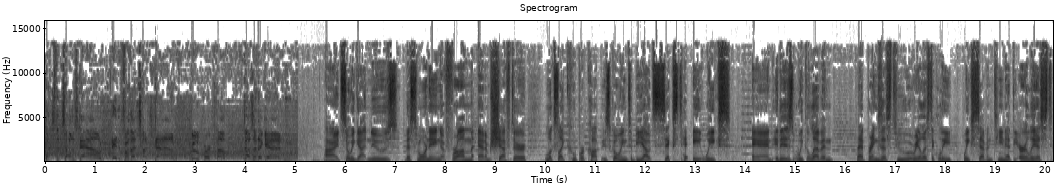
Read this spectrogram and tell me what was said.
puts the toes down, in for the touchdown. Cooper Kupp does it again. All right, so we got news this morning from Adam Schefter. Looks like Cooper Kupp is going to be out six to eight weeks, and it is week 11. That brings us to realistically week 17 at the earliest.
